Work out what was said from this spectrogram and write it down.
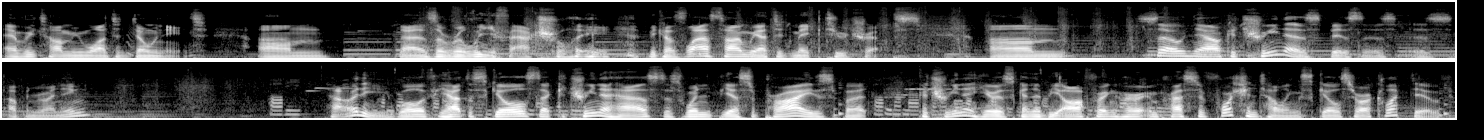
every time we want to donate. Um, that is a relief, actually, because last time we had to make two trips. Um, so now Katrina's business is up and running. Howdy. Well, if you had the skills that Katrina has, this wouldn't be a surprise, but Katrina here is going to be offering her impressive fortune-telling skills to our collective.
